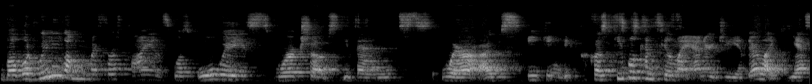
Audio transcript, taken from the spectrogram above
but what really got me my first clients was always workshops, events where I was speaking because people can feel my energy and they're like, "Yes,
